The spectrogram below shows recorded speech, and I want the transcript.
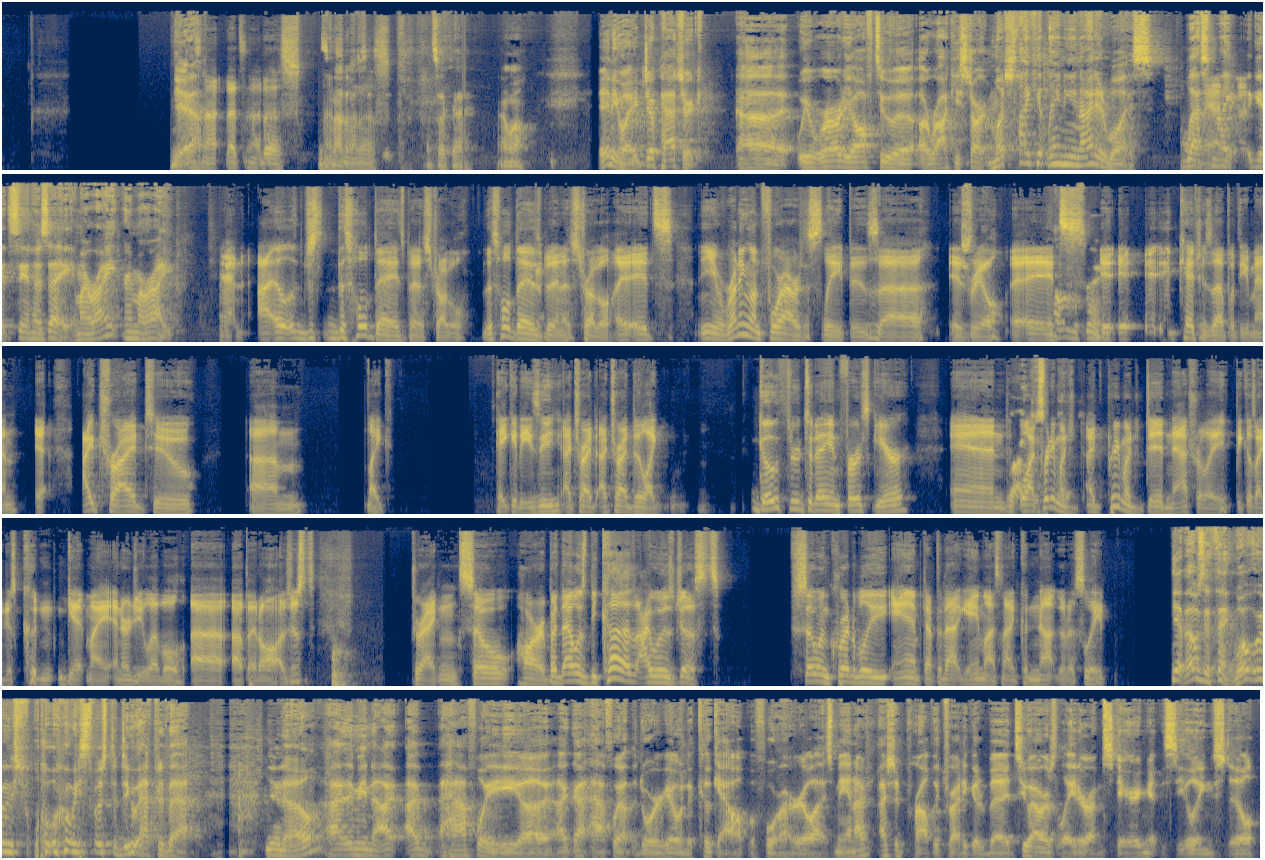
Yeah, That's not that's not us. That's That's, not not, us. us. That's okay. Oh well. Anyway, Joe Patrick, uh, we were already off to a, a rocky start, much like Atlanta United was Oh, last man. night against San Jose. Am I right or am I right? Man, I just this whole day has been a struggle. This whole day has been a struggle. It- It's you know running on four hours of sleep is uh is real. It- It's Hell of a it, it, it catches up with you, man. I tried to um like take it easy. I tried I tried to like go through today in first gear and Right, well I pretty much I pretty much did naturally because I just couldn't get my energy level uh up at all. I was just dragging so hard. But that was because I was just so incredibly amped after that game last night. I could not go to sleep. Yeah, that was the thing. What were we, what were we supposed to do after that? You know, I, I mean, I, I halfway, uh, I got halfway out the door going to cook out before I realized, man, I, I should probably try to go to bed. Two hours later, I'm staring at the ceiling still.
